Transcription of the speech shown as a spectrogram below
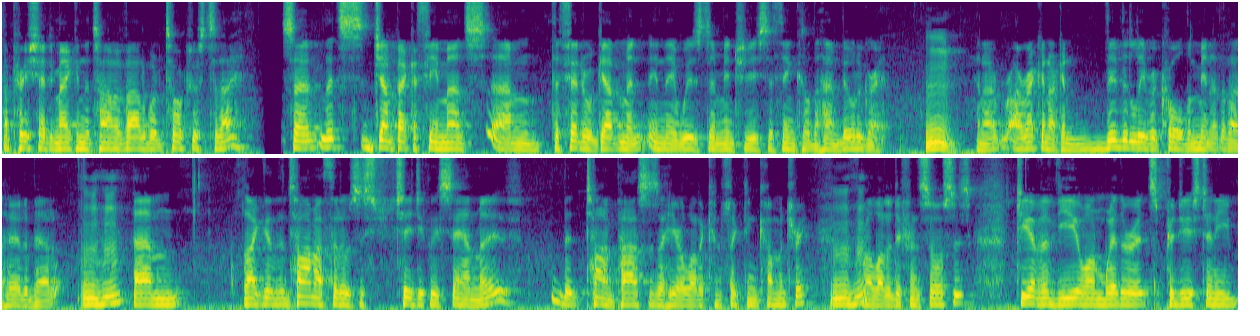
I appreciate you making the time available to talk to us today. So let's jump back a few months. Um, the federal government, in their wisdom, introduced a thing called the Home Builder Grant. Mm. And I, I, reckon I can vividly recall the minute that I heard about it. Mm-hmm. Um, like at the time, I thought it was a strategically sound move, but time passes, I hear a lot of conflicting commentary mm-hmm. from a lot of different sources. Do you have a view on whether it's produced any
